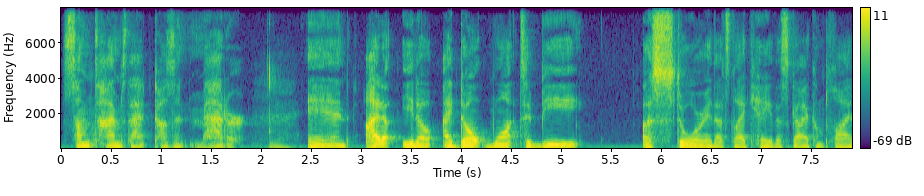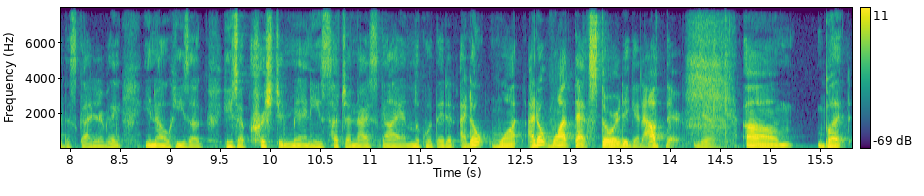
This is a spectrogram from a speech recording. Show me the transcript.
sometimes that doesn't matter. Yeah. And I don't, you know, I don't want to be a story that's like, hey, this guy complied, this guy did everything. You know, he's a he's a Christian man, he's such a nice guy, and look what they did. I don't want I don't want that story to get out there. Yeah. Um, but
